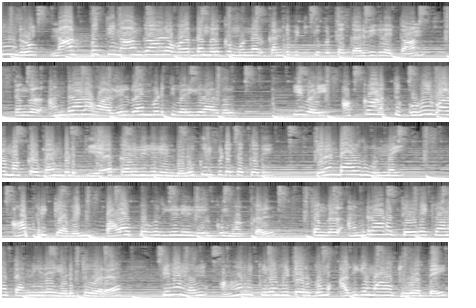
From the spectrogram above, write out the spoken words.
இன்றும் நாற்பத்தி நான்காயிரம் வருடங்களுக்கு முன்னர் கண்டுபிடிக்கப்பட்ட கருவிகளைத்தான் தங்கள் அன்றாட வாழ்வில் பயன்படுத்தி வருகிறார்கள். இவை அக்காலத்து குகைவாழ் மக்கள் பயன்படுத்திய கருவிகள் என்பது குறிப்பிடத்தக்கது. இரண்டாவது உண்மை ஆப்பிரிக்காவின் பல பகுதிகளில் இருக்கும் மக்கள் தங்கள் அன்றாட தேவைக்கான தண்ணீரை எடுத்து வர தினமும் ஆறு கிலோமீட்டருக்கும் அதிகமான தூரத்தை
